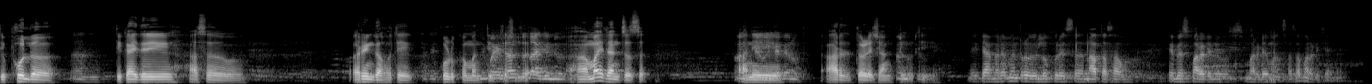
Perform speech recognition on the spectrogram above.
ते फुलं. ते काहीतरी असं रिंगा होते कुडकं म्हणते होते. हा महिलांचंच आणि? अर्ध्या तळ्याची अंगठी होती. मी कॅमेरामॅन रवी लोकरेसह नाता Sawant. M S Marathi news Marathi माणसाचा मराठी चॅनल.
